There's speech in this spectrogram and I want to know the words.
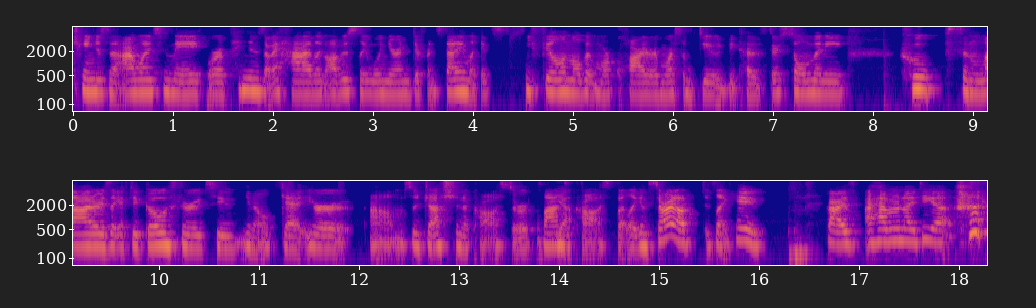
changes that i wanted to make or opinions that i had like obviously when you're in a different setting like it's you feel a little bit more quieter and more subdued because there's so many hoops and ladders that you have to go through to you know get your um, suggestion across or plans yeah. across but like in startup it's like hey guys i have an idea and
